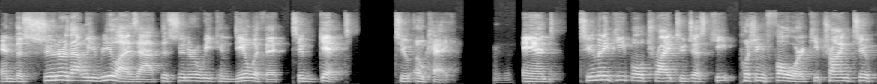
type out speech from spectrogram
And the sooner that we realize that, the sooner we can deal with it to get to okay. Mm-hmm. And too many people try to just keep pushing forward, keep trying to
